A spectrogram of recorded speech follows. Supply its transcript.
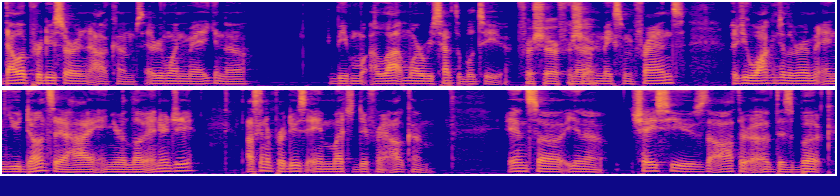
that would produce certain outcomes. Everyone may, you know, be a lot more receptible to you. for sure for you know, sure make some friends. But if you walk into the room and you don't say hi and you're low energy, that's going to produce a much different outcome. And so, you know, Chase Hughes, the author of this book,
